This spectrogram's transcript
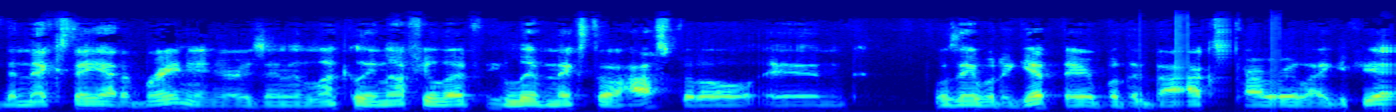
The next day he had a brain aneurysm, and luckily enough, he left. He lived next to a hospital and was able to get there. But the docs probably like, if you had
